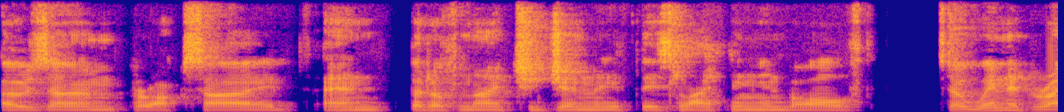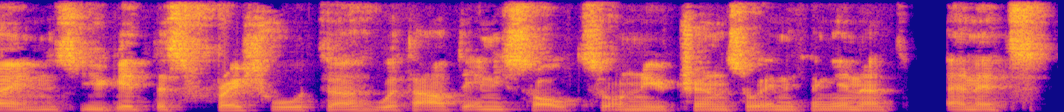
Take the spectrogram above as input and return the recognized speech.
ozone peroxide and bit of nitrogen if there's lightning involved. So when it rains, you get this fresh water without any salts or nutrients or anything in it. And it's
